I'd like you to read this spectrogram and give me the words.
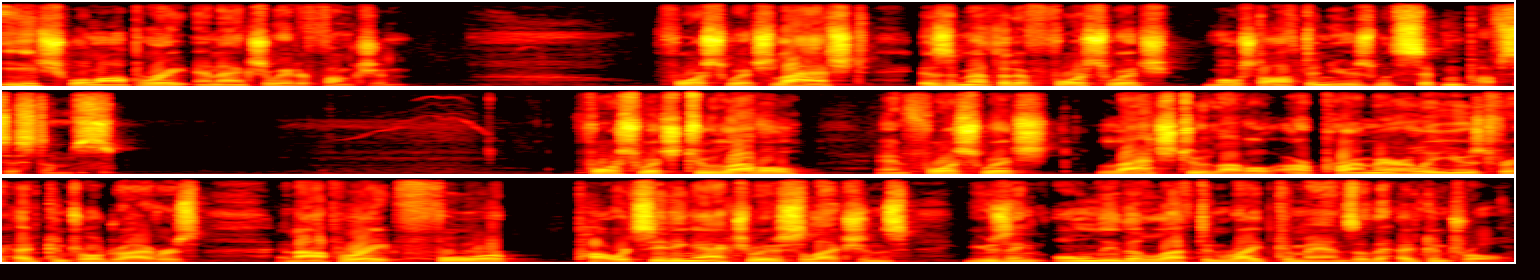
each will operate an actuator function. Four switch latched is a method of four switch most often used with sip and puff systems. Four switch two level and four switch latch two level are primarily used for head control drivers and operate four powered seating actuator selections using only the left and right commands of the head control.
